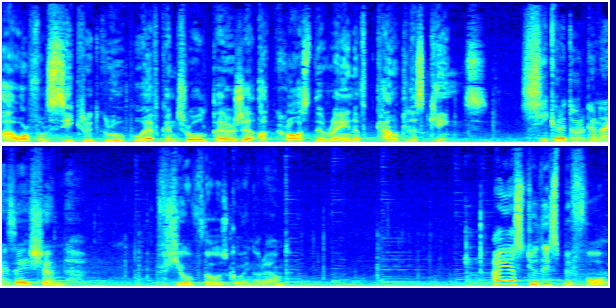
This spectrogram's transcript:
A powerful secret group who have controlled Persia across the reign of countless kings. Secret organization. Few of those going around. I asked you this before,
